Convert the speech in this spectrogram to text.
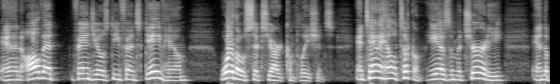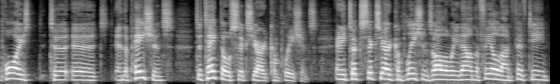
And all that Fangio's defense gave him were those six yard completions. And Tannehill took them. He has the maturity and the poise to uh, and the patience to take those six yard completions. And he took six yard completions all the way down the field on 15,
